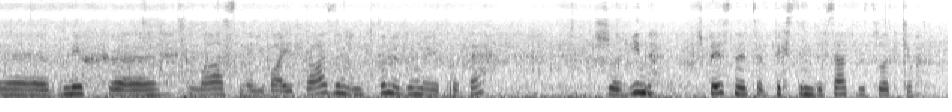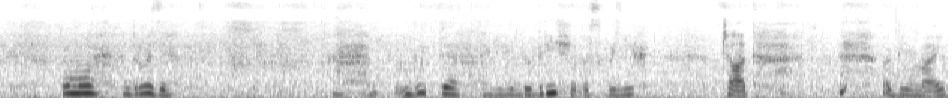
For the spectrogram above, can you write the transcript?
е, в них е, класний вайб разом, і ніхто не думає про те, що він втиснеться в тих 70%. Тому, друзі, будьте добріші до своїх чат. Обіймаю.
